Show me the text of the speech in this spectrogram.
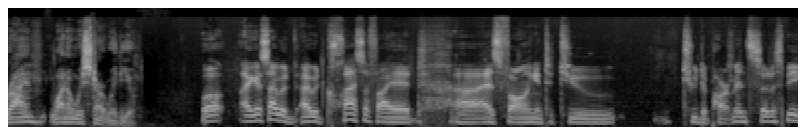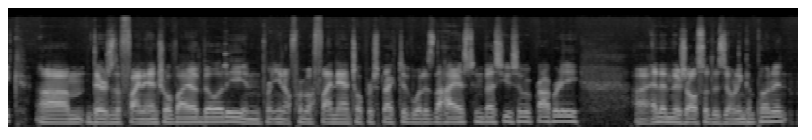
Ryan, why don't we start with you? Well, I guess I would I would classify it uh, as falling into two two departments, so to speak. Um, there's the financial viability, and for, you know, from a financial perspective, what is the highest and best use of a property? Uh, and then there's also the zoning component.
